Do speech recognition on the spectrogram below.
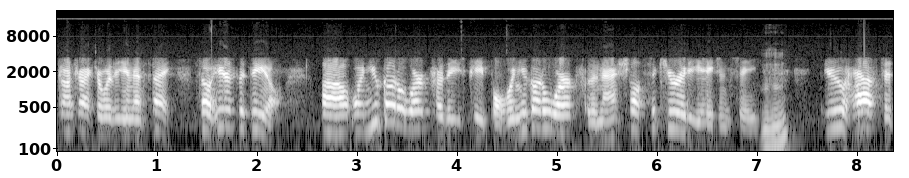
Contractor with the NSA. So here's the deal. Uh, when you go to work for these people, when you go to work for the National Security Agency, you have to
